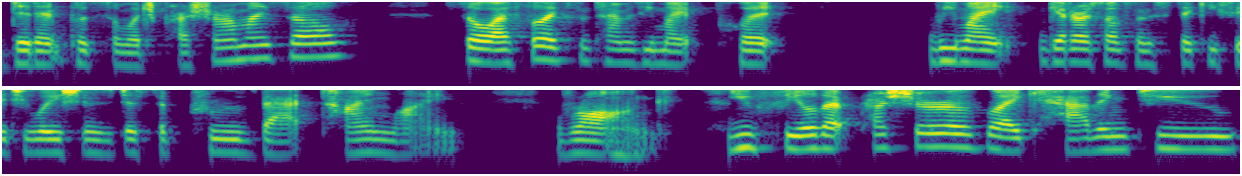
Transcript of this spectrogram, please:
didn't put so much pressure on myself so i feel like sometimes you might put we might get ourselves in sticky situations just to prove that timeline wrong. Mm. You feel that pressure of like having to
